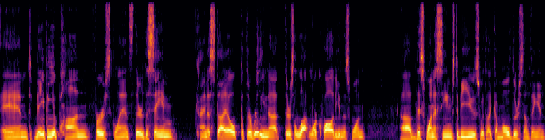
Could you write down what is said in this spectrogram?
And maybe upon first glance, they're the same kind of style, but they're really not. There's a lot more quality in this one. Uh, this one seems to be used with like a mold or something. And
